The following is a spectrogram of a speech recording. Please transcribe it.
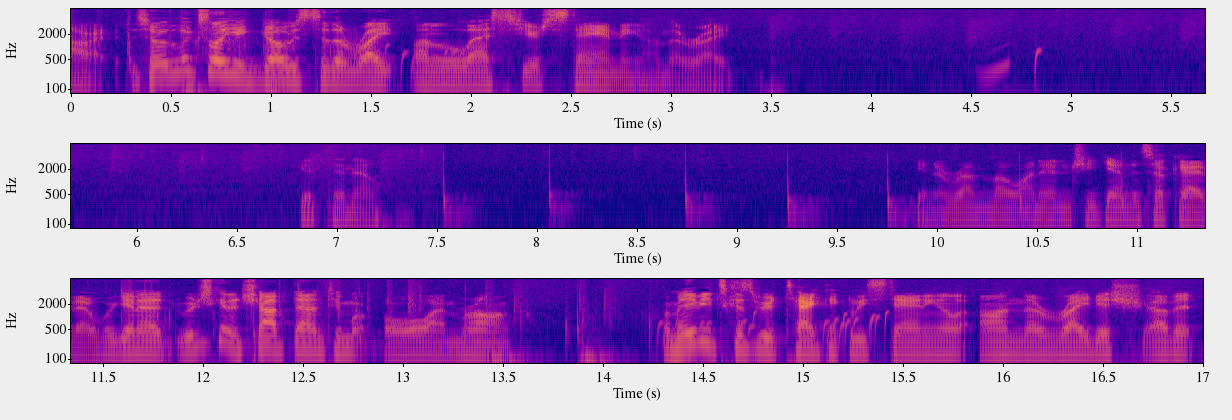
Alright, so it looks like it goes to the right unless you're standing on the right. Good to know. Gonna run low on energy again. It's okay though. We're gonna we're just gonna chop down two more. Oh, I'm wrong. Or maybe it's because we're technically standing on the rightish of it.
